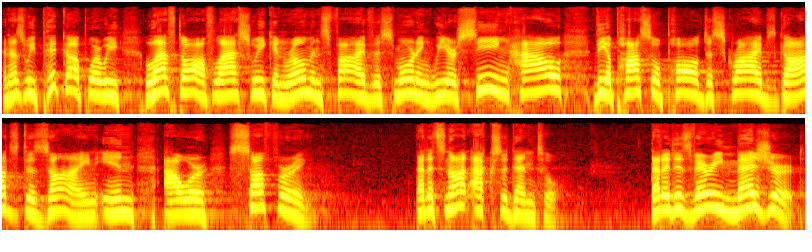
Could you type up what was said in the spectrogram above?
And as we pick up where we left off last week in Romans 5 this morning, we are seeing how the Apostle Paul describes God's design in our suffering. That it's not accidental, that it is very measured,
